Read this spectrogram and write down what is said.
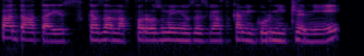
ta data jest skazana w porozumieniu ze związkami górniczymi,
